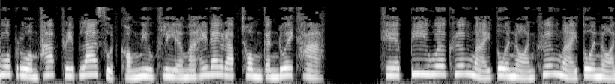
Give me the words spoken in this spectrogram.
รวบรวมภาพทริปล่าสุดของนิวเคลียร์มาให้ได้รับชมกันด้วยค่ะเฮปปี้เวอร์เครื่องหมายตัวหนอนเครื่องหมายตัวหนอน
